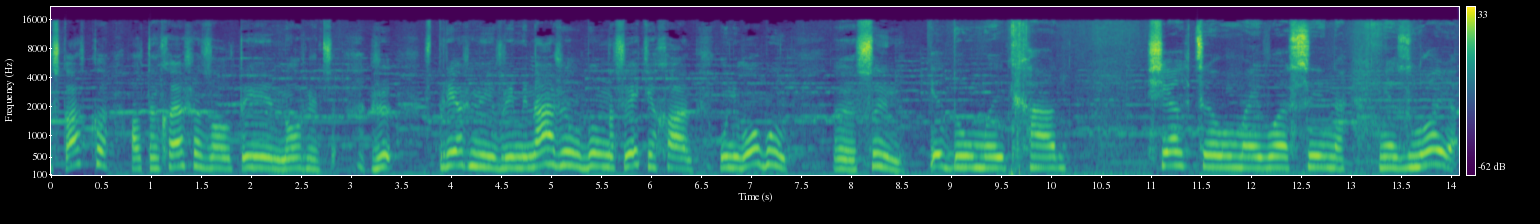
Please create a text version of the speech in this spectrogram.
сказка Алтанхэша «Золотые ножницы». В прежние времена жил-был на свете хан. У него был э, сын. И думает хан, сердце у моего сына не злое,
